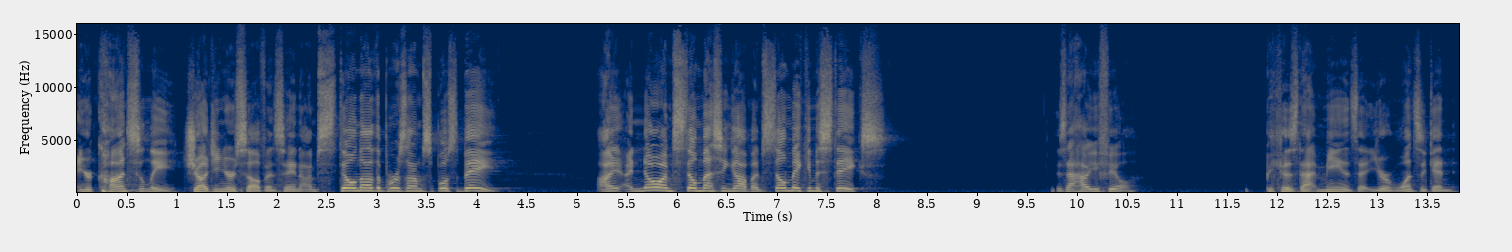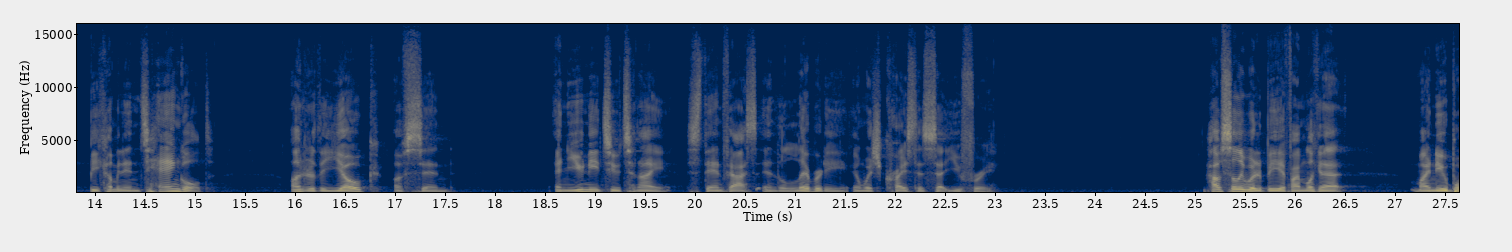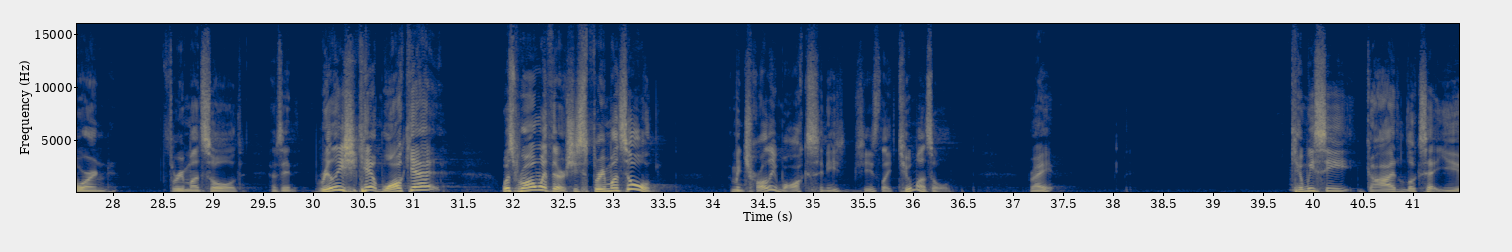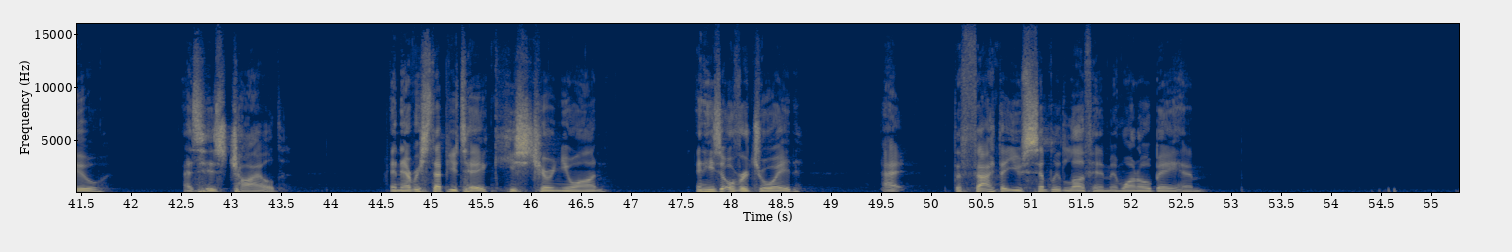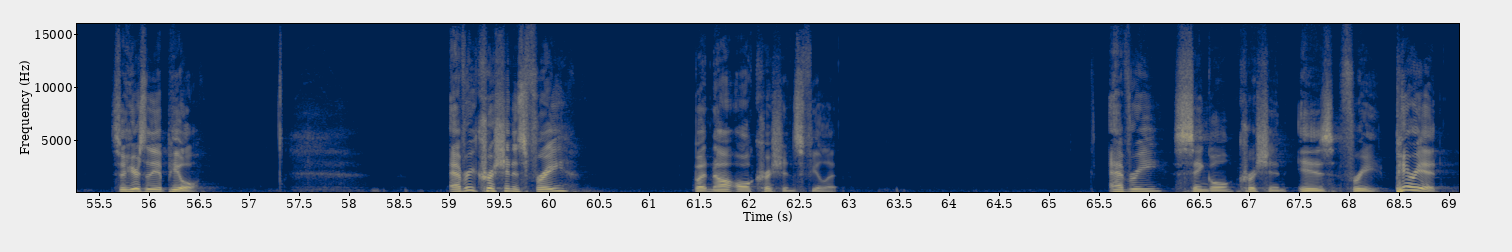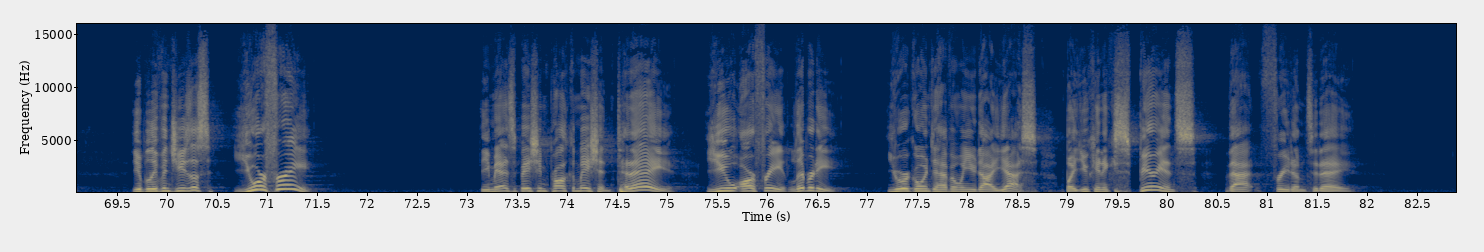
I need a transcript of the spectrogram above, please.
and you're constantly judging yourself and saying, I'm still not the person I'm supposed to be? I, I know I'm still messing up. I'm still making mistakes. Is that how you feel? Because that means that you're once again becoming entangled under the yoke of sin. And you need to tonight stand fast in the liberty in which Christ has set you free. How silly would it be if I'm looking at my newborn, three months old, and I'm saying, Really? She can't walk yet? What's wrong with her? She's three months old. I mean, Charlie walks and he's, she's like two months old, right? Can we see God looks at you as his child? And every step you take, he's cheering you on. And he's overjoyed at the fact that you simply love him and want to obey him. So here's the appeal every Christian is free, but not all Christians feel it. Every single Christian is free. Period. You believe in Jesus? You're free. The Emancipation Proclamation today, you are free. Liberty. You are going to heaven when you die, yes, but you can experience that freedom today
